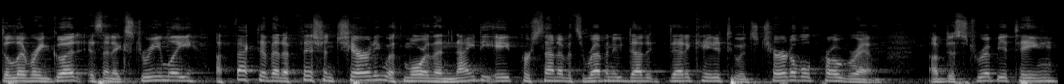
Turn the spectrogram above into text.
Delivering Good is an extremely effective and efficient charity with more than 98% of its revenue ded dedicated to its charitable program of distributing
